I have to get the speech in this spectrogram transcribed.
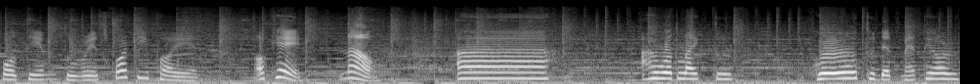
Full Team to reach 40 points. Okay, now uh I would like to go to that meteor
